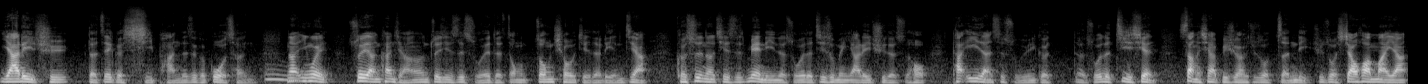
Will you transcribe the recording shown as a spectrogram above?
压力区的这个洗盘的这个过程。嗯，那因为虽然看起来好像最近是所谓的中中秋节的廉价，可是呢，其实面临着所谓的技术面压力区的时候，它依然是属于一个呃所谓的季线上下必须要去做整理、去做消化卖压、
